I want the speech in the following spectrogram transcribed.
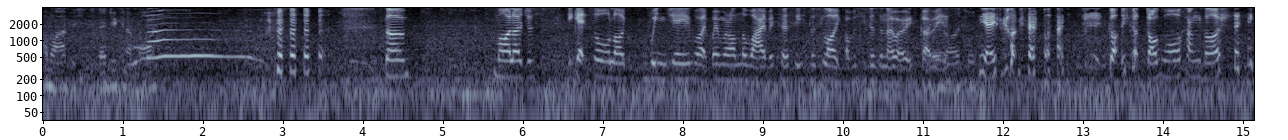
I might have this instead you can have mine. No. so Milo just he gets all like whingy like when we're on the way because he's just like obviously doesn't know where he's going. Anxiety. yeah he's got got he's got dog walk anxiety.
